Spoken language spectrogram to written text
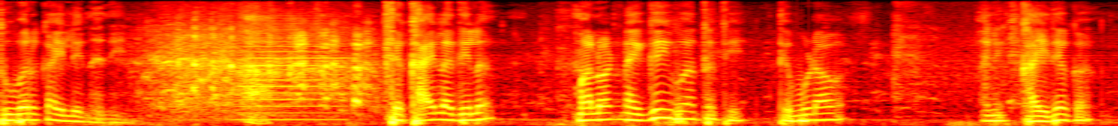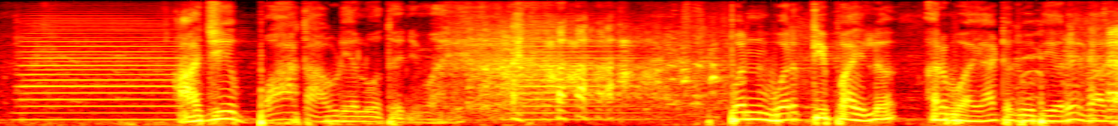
तू बरं काय लिहिलं नाही ते खायला दिलं. मला वाट नाही गई बा आता ती. ते बुडावं आणि खाई दे का अजिबात आवडेल होतं नाही मला पण वरती पाहिलं अरे बा आठच उभी अरे रे दादा.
